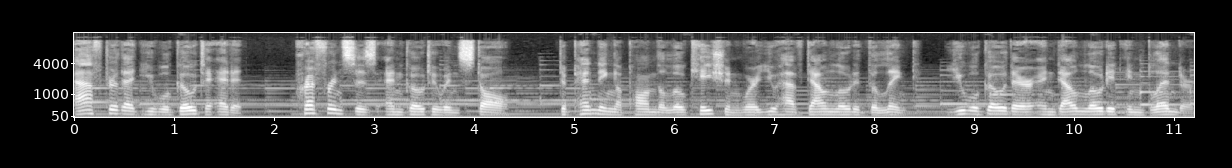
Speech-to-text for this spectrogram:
After that you will go to Edit, Preferences and go to Install. Depending upon the location where you have downloaded the link, you will go there and download it in Blender.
